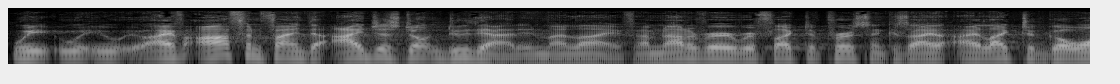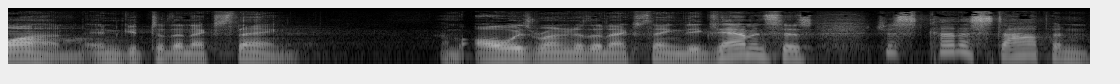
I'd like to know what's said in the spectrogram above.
We, we, I often find that I just don't do that in my life. I'm not a very reflective person because I, I like to go on and get to the next thing. I'm always running to the next thing. The examen says, just kind of stop and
